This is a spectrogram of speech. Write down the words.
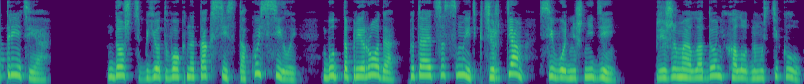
третья. Дождь бьет в окна такси с такой силой, будто природа пытается смыть к чертям сегодняшний день. Прижимаю ладонь к холодному стеклу.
